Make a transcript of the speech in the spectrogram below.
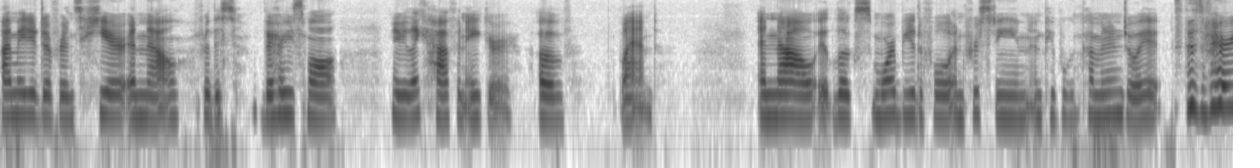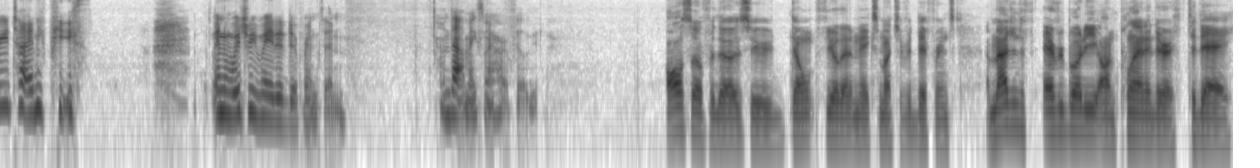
I made a difference here and now for this very small, maybe like half an acre of land. And now it looks more beautiful and pristine and people can come and enjoy it. It's this very tiny piece in which we made a difference in. And that makes my heart feel good. Also, for those who don't feel that it makes much of a difference, imagine if everybody on planet Earth today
